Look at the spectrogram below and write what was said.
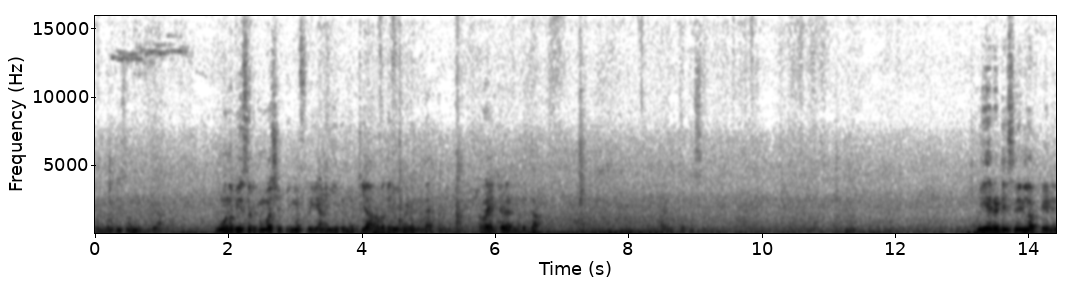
കൂടുതൽ പീസൊന്നും ഇല്ല മൂന്ന് പീസ് എടുക്കുമ്പോൾ ഷിപ്പിംഗ് ഫ്രീ ആണ്. ഇരുന്നൂറ്റി അറുപത് രൂപ ഇതിന്റെ റേറ്റ് വരുന്നത് കേട്ടോ. ഈ ഒരു ഡിസൈനിലൊക്കെയാണ്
